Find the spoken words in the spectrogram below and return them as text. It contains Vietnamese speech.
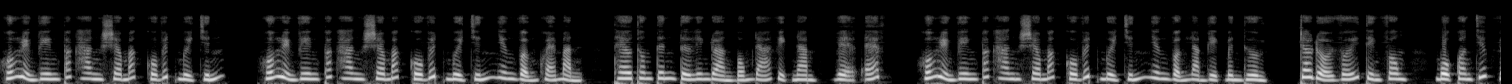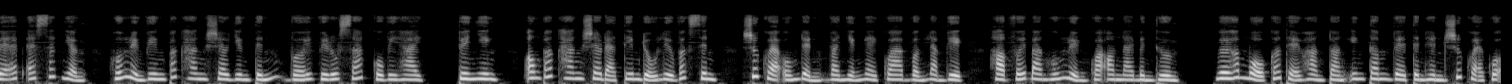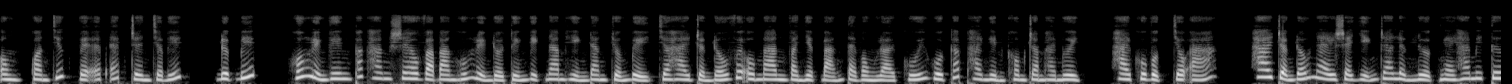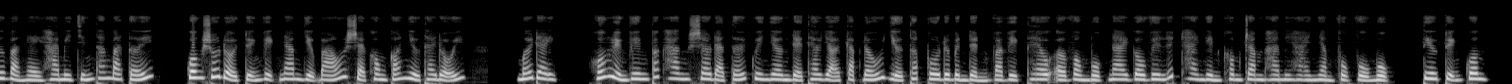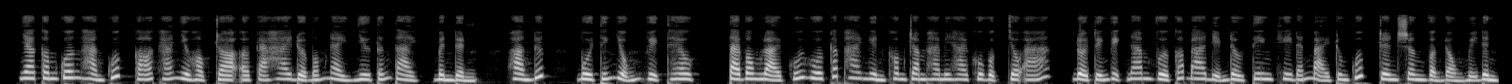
Huấn luyện viên Park Hang-seo mắc Covid-19 Huấn luyện viên Park Hang-seo mắc Covid-19 nhưng vẫn khỏe mạnh. Theo thông tin từ Liên đoàn bóng đá Việt Nam, VFF, huấn luyện viên Park Hang-seo mắc Covid-19 nhưng vẫn làm việc bình thường. Trao đổi với Tiền Phong, một quan chức VFF xác nhận huấn luyện viên Park Hang-seo dương tính với virus SARS-CoV-2. Tuy nhiên, ông Park Hang-seo đã tiêm đủ liều vaccine, sức khỏe ổn định và những ngày qua vẫn làm việc, họp với ban huấn luyện qua online bình thường. Người hâm mộ có thể hoàn toàn yên tâm về tình hình sức khỏe của ông, quan chức VFF trên cho biết. Được biết, huấn luyện viên Park Hang-seo và ban huấn luyện đội tuyển Việt Nam hiện đang chuẩn bị cho hai trận đấu với Oman và Nhật Bản tại vòng loại cuối World Cup 2020, hai khu vực châu Á. Hai trận đấu này sẽ diễn ra lần lượt ngày 24 và ngày 29 tháng 3 tới. Quân số đội tuyển Việt Nam dự báo sẽ không có nhiều thay đổi. Mới đây, huấn luyện viên Park Hang-seo đã tới Quy Nhơn để theo dõi cặp đấu giữa Top Đô Bình Định và Viettel ở vòng 1 Night V-League 2022 nhằm phục vụ mục tiêu tuyển quân. Nhà cầm quân Hàn Quốc có khá nhiều học trò ở cả hai đội bóng này như Tấn Tài, Bình Định, Hoàng Đức, Bùi Tiến Dũng, Viettel. Tại vòng loại cuối World Cup 2022 khu vực châu Á, đội tuyển Việt Nam vừa có 3 điểm đầu tiên khi đánh bại Trung Quốc trên sân vận động Mỹ Đình.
